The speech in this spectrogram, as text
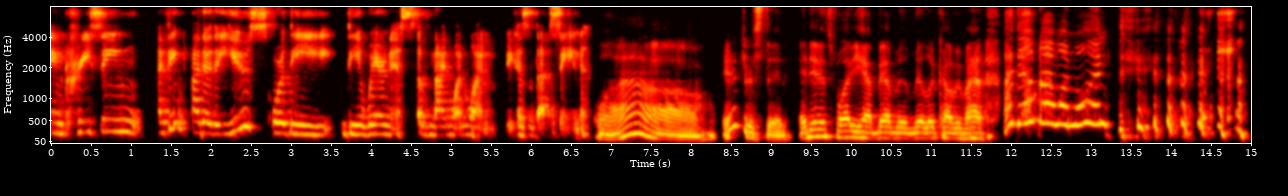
increasing I think either the use or the the awareness of 911 because of that scene. Wow. Interesting. And then it's funny have Bette Midler coming behind. I dialed 911.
